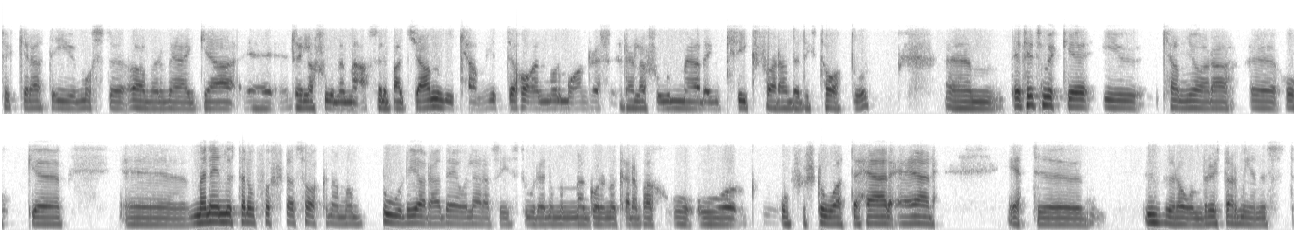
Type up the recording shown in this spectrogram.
tycker att EU måste överväga eh, relationen med Azerbajdzjan. Vi kan inte ha en normal relation med en krigförande diktator. Ehm, det finns mycket EU kan göra eh, och men en av de första sakerna man borde göra det är att lära sig historien om Nagorno-Karabach och, och, och, förstå att det här är ett uråldrigt armeniskt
